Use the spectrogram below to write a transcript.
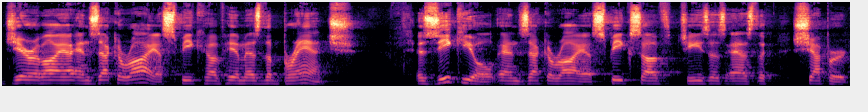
Jeremiah and Zechariah speak of him as the branch Ezekiel and Zechariah speaks of Jesus as the shepherd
